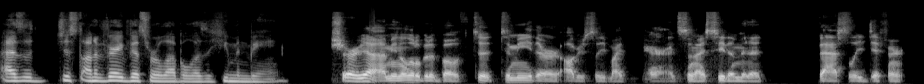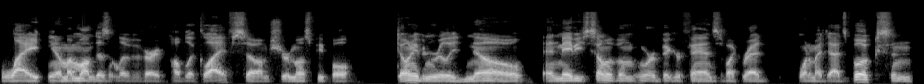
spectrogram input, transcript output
as a just on a very visceral level as a human being Sure, yeah. I mean, a little bit of both. To to me, they're obviously my parents, and I see them in a vastly different light. You know, my mom doesn't live a very public life, so I'm sure most people don't even really know. And maybe some of them who are bigger fans have like read one of my dad's books and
